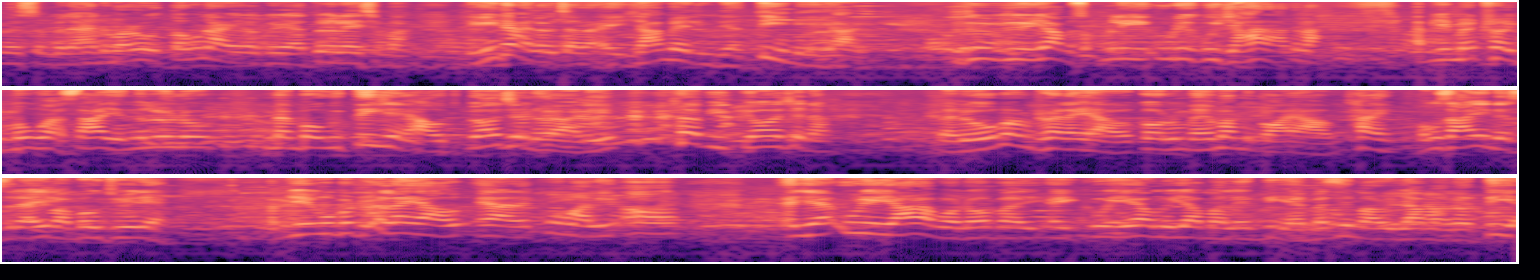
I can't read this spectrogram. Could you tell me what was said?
မယ်ဆိုမလားဒီမှာတို့3နာရီလောက်ကလေးတွင်းလဲချင်ပါ4နာရီလောက်ကျတော့အဲရမဲ့လူတွေတိနေရတယ်ဘယ်သူဘယ်ရမဆိုမလီဦးတွေကရတာတလားအပြင်မဲ့ထွက်မုံကစားရင်လို့လို့မန်ပုံသိရအောင်ပြောချင်တော့တာလေထွက်ပြီးပြောချင်တာ ဘယ်လိုမှမထွက်လိုက်ရဘူးအကုန်လုံးဘယ်မှမသွားရဘူးထိုင်ဘုံစားရင်လည်းစတိုင်းမှာပုံကျွေးတယ်အပြင်ကိုမထွက်လိုက်ရဘူးအဲ့ဒါလေကို့မလေးအော်အရက်ဦးတွေရတာပေါ့နော်အဲ့ကိုရဲအောင်လို့ရမှလည်းသိရမစင်မာတို့ရမှလည်းသိရ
